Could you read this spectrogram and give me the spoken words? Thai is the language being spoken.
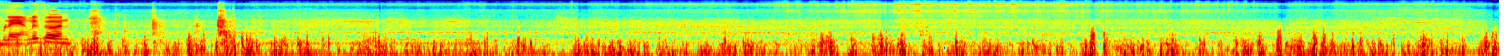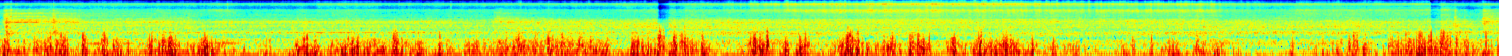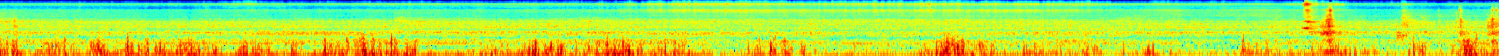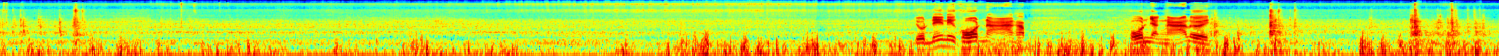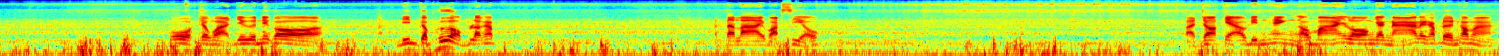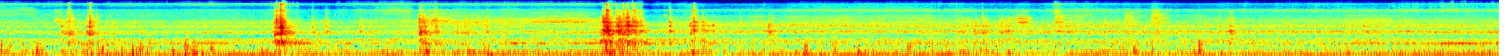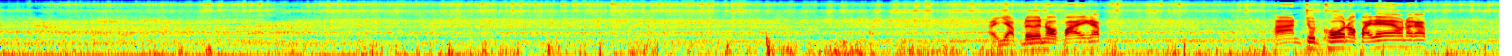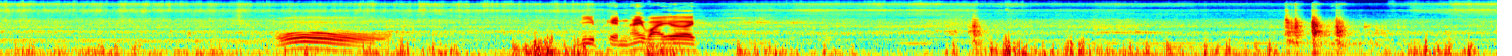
แรงเหลือเกิน จุดนี้นี่โคนหนาครับ โคนอย่างหนาเลย โอ้จังหวะยืนนี่ก็ดินกระเพื่อมแล้วครับ อันตรายหวัดเสียวป่าจอแกเอาดินแห้งเอาไม้รองอย่างหนาเลยครับเดินเข้ามา ขยับเดินออกไปครับ ผ่านจุดโคนออกไปแล้วนะครับ โอ้รีบเพ่นให้ไวเลย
